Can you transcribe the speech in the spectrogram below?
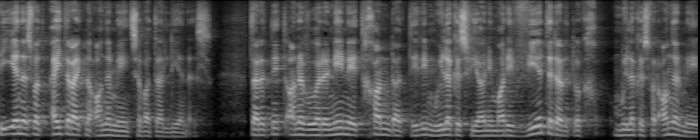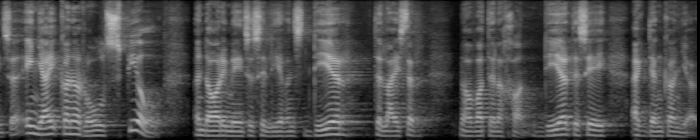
die een is wat uitreik na ander mense wat alleen is. Dat dit net ander woorde nie net gaan dat hierdie moeilik is vir jou nie, maar die wete dat dit ook moeilik is vir ander mense en jy kan 'n rol speel in daardie mense se lewens deur te luister na wat hulle gaan, deur te sê ek dink aan jou.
